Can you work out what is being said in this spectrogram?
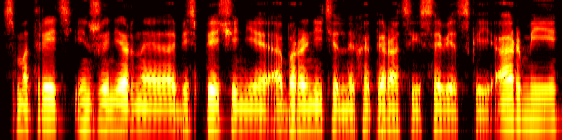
Смотреть инженерное обеспечение оборонительных операций советской армии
